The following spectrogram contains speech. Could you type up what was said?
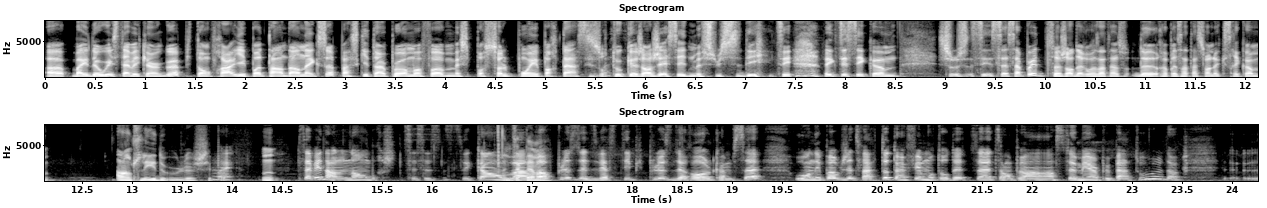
Ah, by the way, c'est avec un gars, puis ton frère, il est pas tendance avec ça parce qu'il est un peu homophobe. Mais c'est pas ça le point important. C'est surtout que, genre, j'ai essayé de me suicider. tu sais. Fait que, tu sais, c'est comme. ça, ça peut être ce genre de représentation, de représentation-là qui serait comme entre les deux, là, je sais pas. Ouais. Mm. Ça vient dans le nombre. C'est c'est quand on va Exactement. avoir plus de diversité puis plus de rôles comme ça, où on n'est pas obligé de faire tout un film autour de ça. tu sais, On peut en, en semer un peu partout. Donc, euh,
